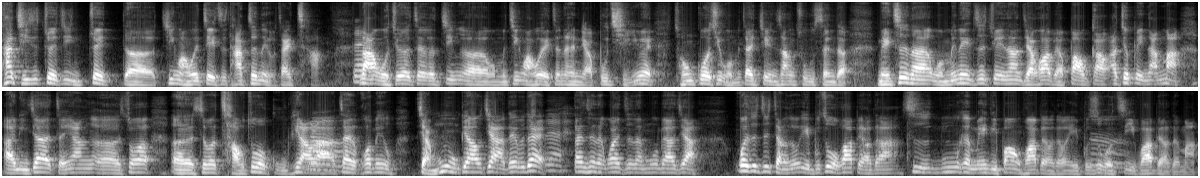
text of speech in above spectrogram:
他其实最近最呃金管会这次他真的有在查。那我觉得这个金呃，我们金管会真的很了不起，因为从过去我们在券商出身的，每次呢，我们那支券商只要发表报告啊，就被人家骂啊，你在怎样呃说呃什么炒作股票啦，在后面讲目标价，对不对？对。但是呢，外资的目标价，或者是讲说也不是我发表的啊，是那个媒体帮我发表的，也不是我自己发表的嘛。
